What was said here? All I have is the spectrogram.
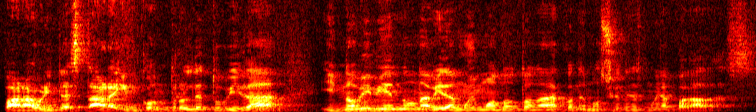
para ahorita estar en control de tu vida y no viviendo una vida muy monótona con emociones muy apagadas?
